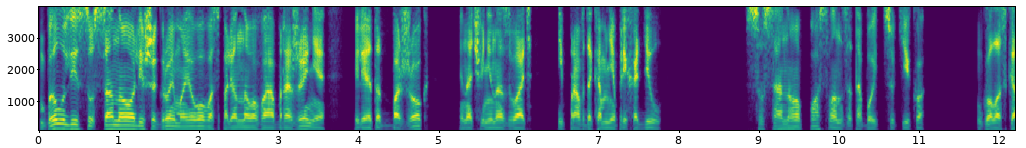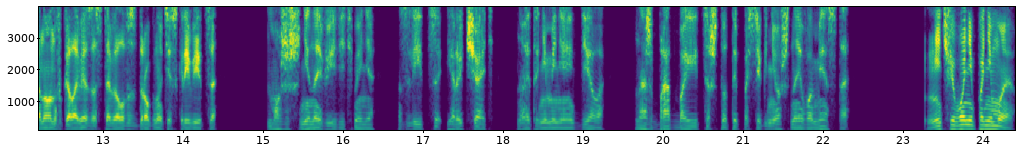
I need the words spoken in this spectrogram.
Был ли Сусано лишь игрой моего воспаленного воображения, или этот божок, иначе не назвать, и правда ко мне приходил? «Сусано послан за тобой, Цукико». Голос канон в голове заставил вздрогнуть и скривиться. «Можешь ненавидеть меня, злиться и рычать, но это не меняет дело. Наш брат боится, что ты посягнешь на его место». «Ничего не понимаю»,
